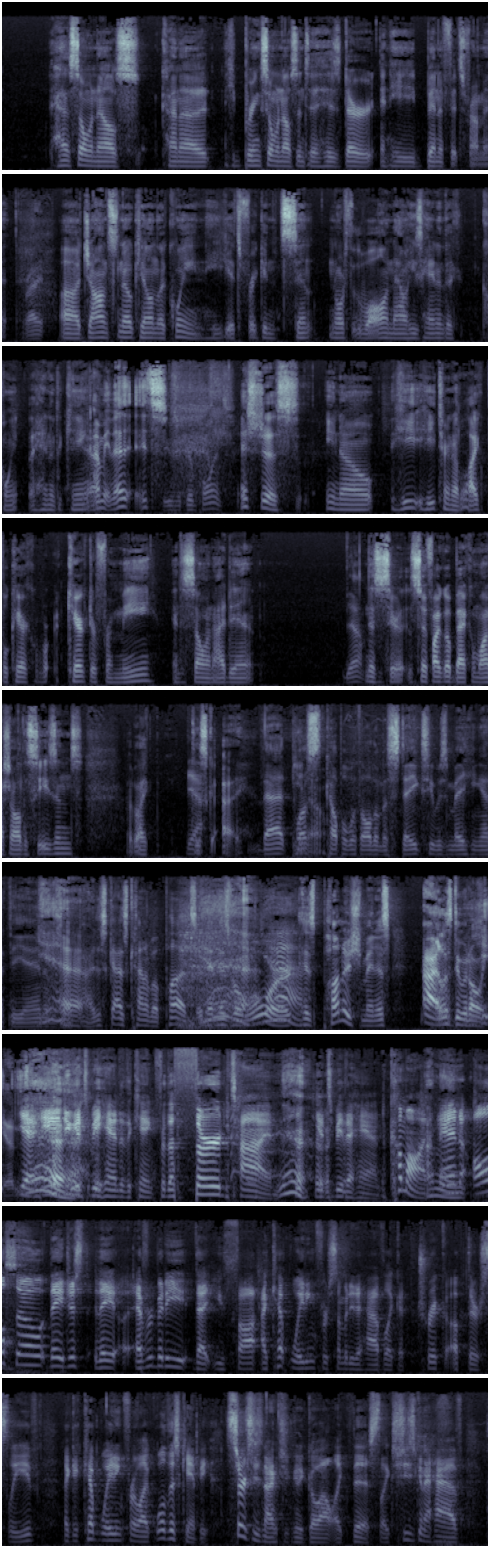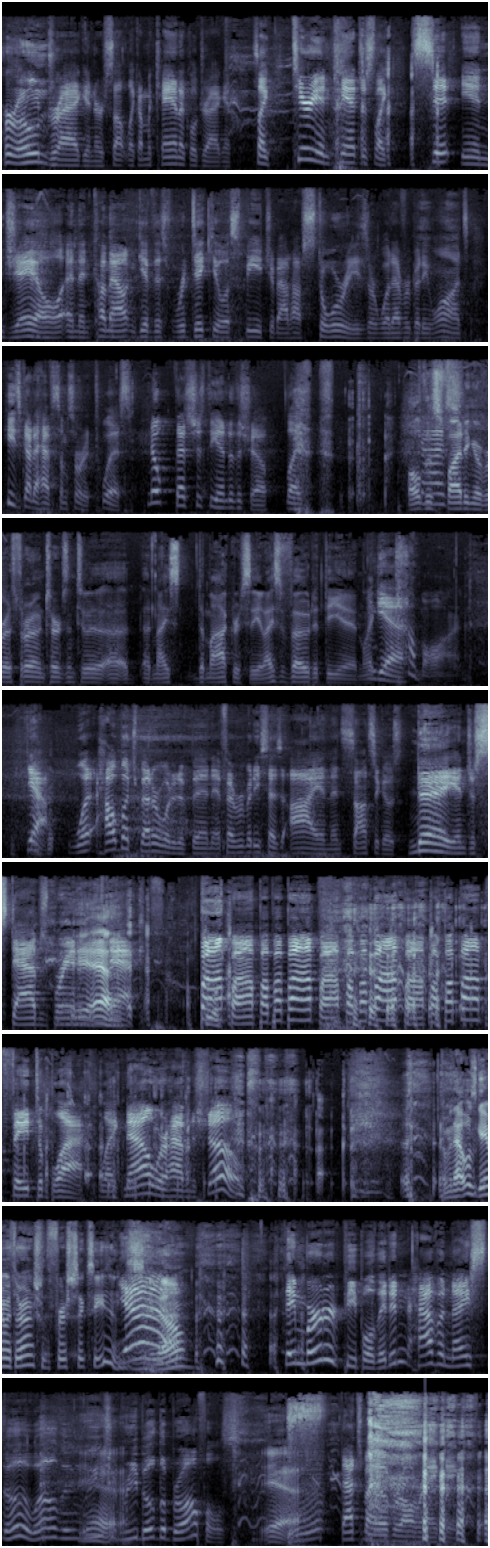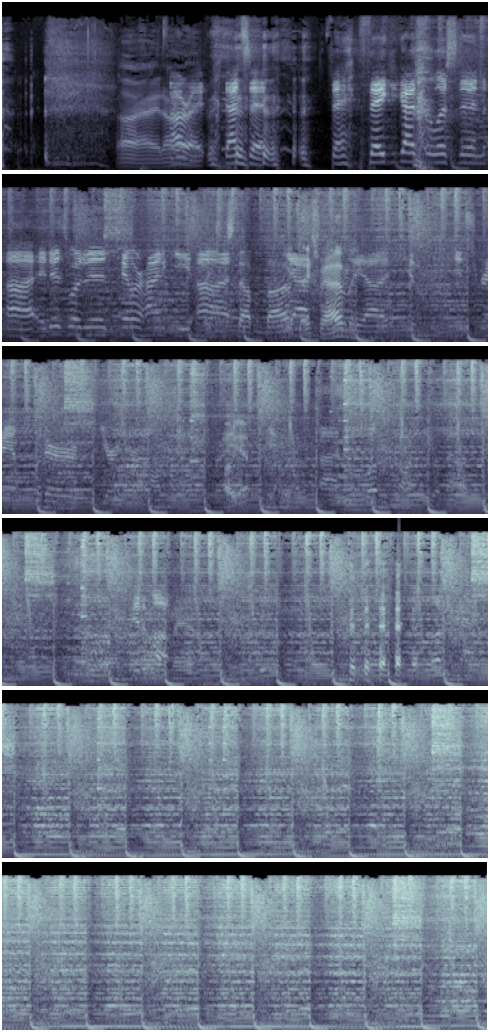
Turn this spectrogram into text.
has someone else kind of he brings someone else into his dirt and he benefits from it. Right. Uh, Jon Snow killing the queen, he gets freaking sent north of the wall, and now he's handed the queen, the hand of the king. Yeah. I mean, that, it's These are good points. it's just you know he he turned a likable character character from me into someone I didn't Yeah. necessarily. So if I go back and watch all the seasons, I'm like Yeah. this guy. That plus know. coupled with all the mistakes he was making at the end. Yeah. like, "Ah, this guy's kind of a putz. And then his reward, Yeah. his punishment is, all right, let's do it all again. Yeah, Yeah. and you get to be hand of the king for the third time. Yeah. You get to be the hand. Come on. I mean- and also they just they everybody that you thought I kept waiting for somebody to have like a trick up their sleeve. Like I kept waiting for like, well, this can't be. Cersei's not just going to go out like this. Like she's going to have her own dragon or something, like a mechanical dragon. It's like Tyrion can't just like sit in jail and then come out and give this ridiculous speech about how stories are what everybody wants. He's got to have some sort of twist. Nope, that's just the end of the show. Like All this fighting over a throne turns into a, a, a nice democracy, a nice vote at the end. Like, Yeah. come on. Yeah. What? How much better would it have been if everybody says "I" and then Sansa goes "Nay" and just stabs Brandon Yeah. in the neck? Bum, bum, bum, bum, bum, bum, bum, bum, bum, bum, bum, bum, bum. Fade to black. Like now we're having a show. I mean, that was Game of Thrones for the first six seasons. Yeah. You know? They murdered people. They didn't have a nice. Oh well, then we Yeah. should rebuild the brothels. Yeah. That's my overall ranking. All right. All, all right. right. That's it. Th- thank you guys for listening. Uh, it is what it is. Taylor Heinicke. Uh, Thanks for stopping by. Yeah, Thanks for having me. Uh, Instagram, Twitter, your, your right? Oh, yeah. yeah. Uh, love to talk to you about it. Hit him oh, up. Man. love you guys. We'll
